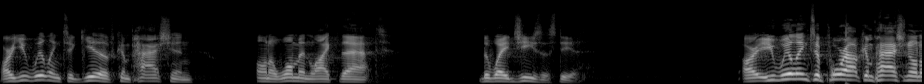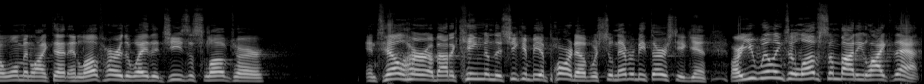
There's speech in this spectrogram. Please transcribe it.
Are you willing to give compassion on a woman like that the way Jesus did? Are you willing to pour out compassion on a woman like that and love her the way that Jesus loved her and tell her about a kingdom that she can be a part of where she'll never be thirsty again? Are you willing to love somebody like that?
